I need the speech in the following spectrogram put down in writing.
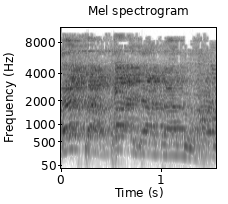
Essa vai, Adano.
